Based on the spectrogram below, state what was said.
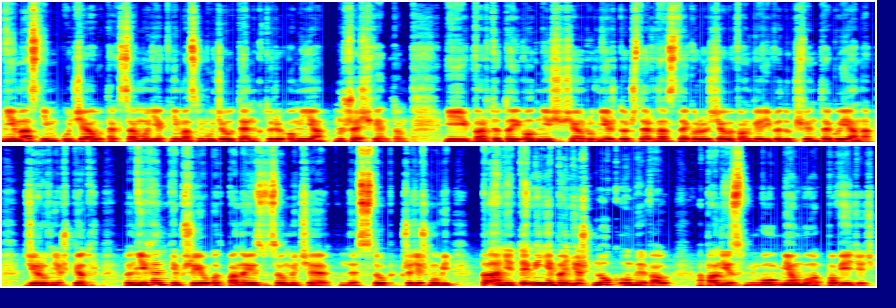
nie ma z nim udziału, tak samo jak nie ma z nim udziału ten, który omija mszę świętą. I warto tutaj odnieść się również do 14 rozdziału Ewangelii według świętego Jana, gdzie również Piotr no, niechętnie przyjął od Pana Jezusa umycie stóp. Przecież mówi, Panie, ty mi nie będziesz nóg umywał. A Pan Jezus mu, miał mu odpowiedzieć,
